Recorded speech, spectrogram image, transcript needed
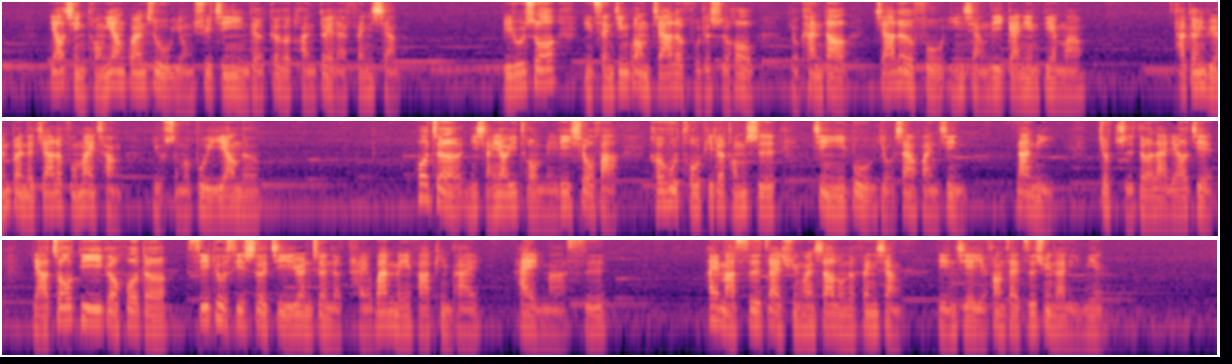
邀请同样关注永续经营的各个团队来分享。比如说，你曾经逛家乐福的时候，有看到家乐福影响力概念店吗？它跟原本的家乐福卖场有什么不一样呢？或者你想要一头美丽秀发，呵护头皮的同时进一步友善环境，那你就值得来了解亚洲第一个获得 C to C 设计认证的台湾美发品牌爱马仕。爱马仕在循环沙龙的分享连接也放在资讯栏里面。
